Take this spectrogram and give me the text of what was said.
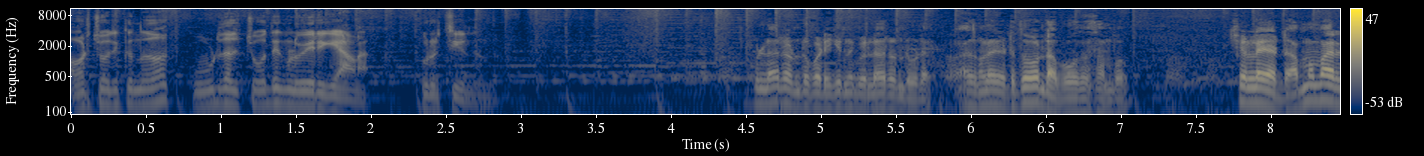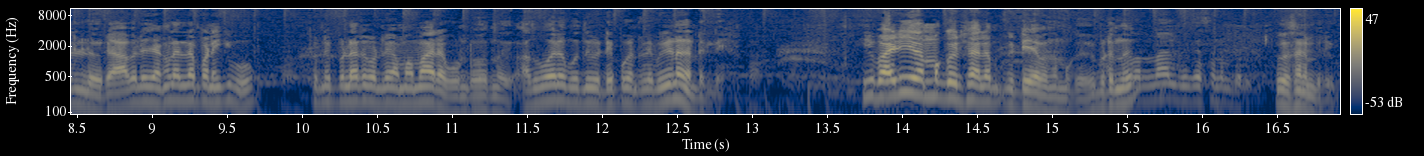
അവർ ചോദിക്കുന്നത്. കൂടുതൽ ചോദ്യങ്ങൾ ഉയരുകയാണ് കുറിച്ചിയിൽ നിന്ന്. പിള്ളേരുണ്ട് പഠിക്കുന്ന പിള്ളേരുണ്ട് ഇവിടെ. അതുങ്ങളെ എടുത്തുകൊണ്ടാണ് പോകുന്ന സംഭവം. ചെള്ളയായിട്ട്. അമ്മമാരല്ലോ രാവിലെ ഞങ്ങളെല്ലാം പണിക്ക് പോകും. പിന്നെ പിള്ളേരെ കൊണ്ട് അമ്മമാരെ കൊണ്ടുവന്നത് അതുപോലെ ബുദ്ധിമുട്ട് ഇപ്പോൾ കണ്ടില്ലേ വീണ് കണ്ടില്ലേ? ഈ വഴി നമുക്കൊരു സ്ഥലം കിട്ടിയാൽ നമുക്ക്. ഇവിടുന്ന് വികസനം വരും.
